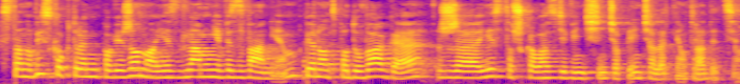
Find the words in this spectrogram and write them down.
Stanowisko, które mi powierzono, jest dla mnie wyzwaniem, biorąc pod uwagę, że jest to szkoła z 95-letnią tradycją.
